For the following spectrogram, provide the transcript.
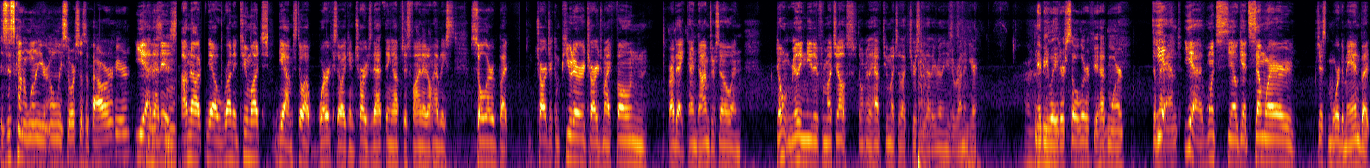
Is this kind of one of your only sources of power here? Yeah, Yes. that is. I'm not, you know, running too much. Yeah, I'm still at work, so I can charge that thing up just fine. I don't have any solar, but charge a computer, charge my phone probably like 10 times or so, and don't really need it for much else. Don't really have too much electricity that I really need to run in here. Maybe later solar if you had more demand. Yeah, yeah once, you know, get somewhere, just more demand, but,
